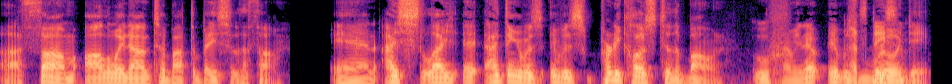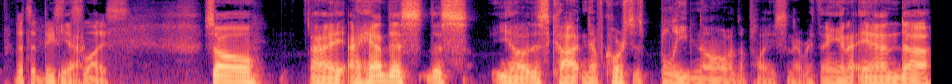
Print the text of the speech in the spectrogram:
uh, thumb all the way down to about the base of the thumb. And I slice, I think it was, it was pretty close to the bone. Oof. I mean, it, it was That's really decent. deep. That's a decent yeah. slice. So I, I had this, this, you know, this cut and of course it's bleeding all over the place and everything. And, and, uh,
